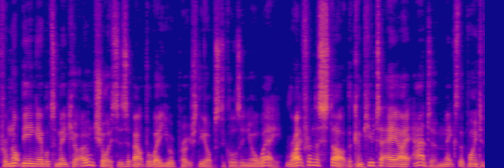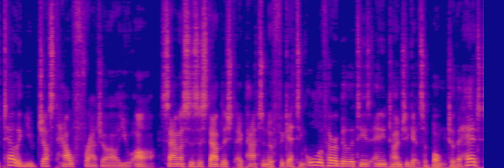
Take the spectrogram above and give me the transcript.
from not being able to make your own choices about the way you approach the obstacles in your way. Right from the start, the computer AI Adam makes the point of telling you just how fragile you are. Samus has established a pattern of forgetting all of her abilities anytime she gets a bonk to the head,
